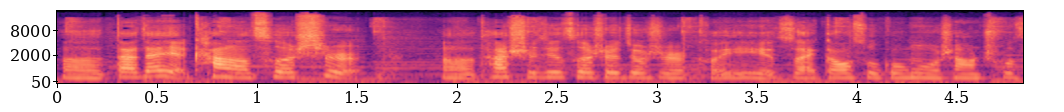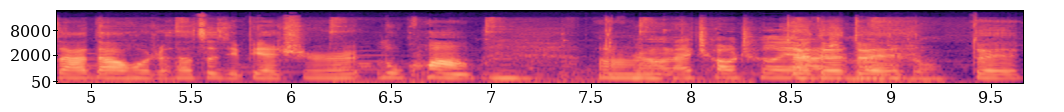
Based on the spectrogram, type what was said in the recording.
呃，大家也看了测试，呃，它实际测试就是可以在高速公路上出匝道，或者它自己辨识路况，嗯，嗯，然后来超车呀对对对这种。对，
